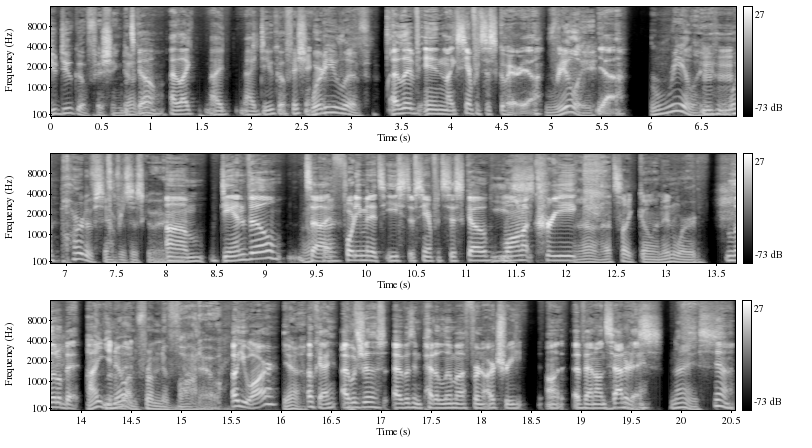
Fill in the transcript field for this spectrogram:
You do go fishing, don't Let's go. I like. I I do go fishing. Where do you live? I live in like San Francisco area. Really? Yeah. Really? Mhm. What part of San Francisco area? Um, Danville. It's uh, 40 minutes east of San Francisco. East. Walnut Creek. oh, that's like going inward. A little bit. I, you know, bit. I'm from Novato. Oh, you are? Yeah. Okay. I was just. I was in Petaluma for an archery on, event on Saturday. Nice. nice. Yeah.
